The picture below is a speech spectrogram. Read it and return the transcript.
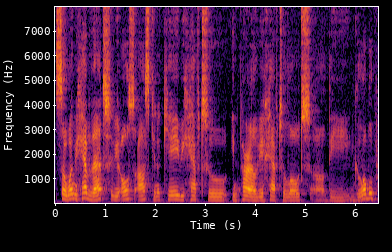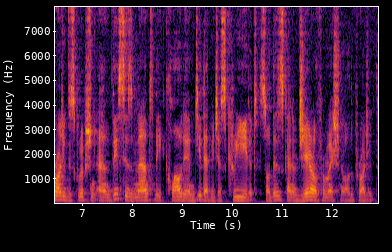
so when we have that, we also asking, okay, we have to, in parallel, we have to load uh, the global project description, and this is meant the Claude MD that we just created. So this is kind of general information about the project.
